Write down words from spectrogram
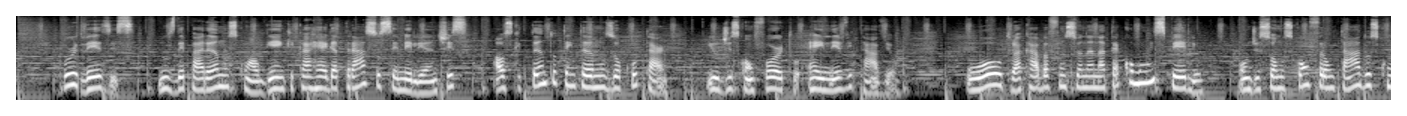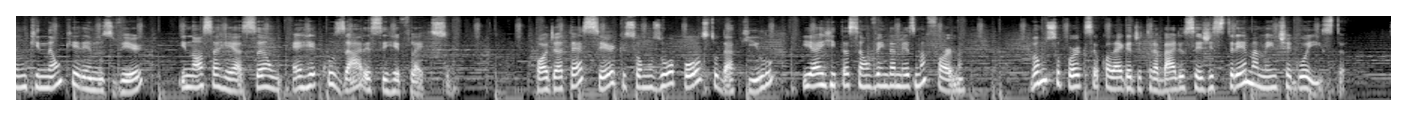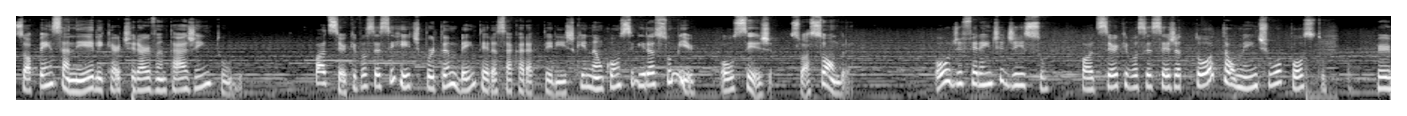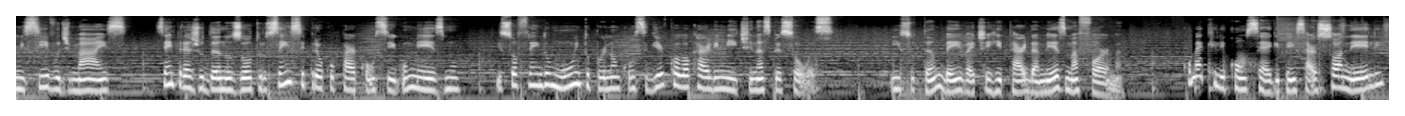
Por vezes, nos deparamos com alguém que carrega traços semelhantes aos que tanto tentamos ocultar, e o desconforto é inevitável. O outro acaba funcionando até como um espelho, onde somos confrontados com o que não queremos ver e nossa reação é recusar esse reflexo. Pode até ser que somos o oposto daquilo e a irritação vem da mesma forma. Vamos supor que seu colega de trabalho seja extremamente egoísta. Só pensa nele e quer tirar vantagem em tudo. Pode ser que você se irrite por também ter essa característica e não conseguir assumir, ou seja, sua sombra. Ou diferente disso, pode ser que você seja totalmente o oposto, permissivo demais, sempre ajudando os outros sem se preocupar consigo mesmo e sofrendo muito por não conseguir colocar limite nas pessoas. Isso também vai te irritar da mesma forma. Como é que ele consegue pensar só nele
